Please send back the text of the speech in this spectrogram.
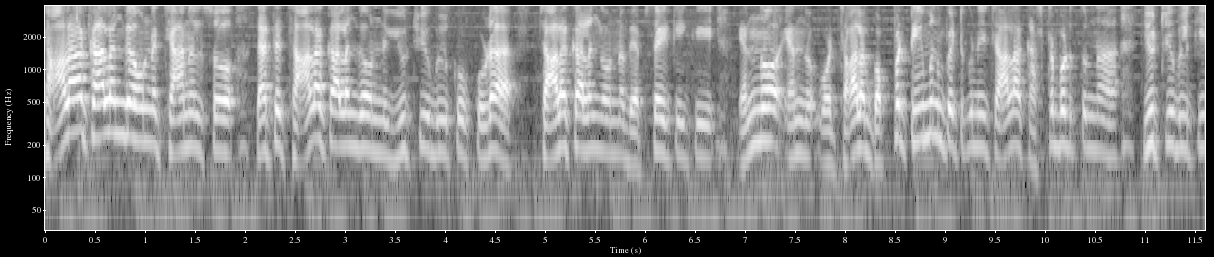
చాలా కాలంగా ఉన్న ఛానల్స్ లేకపోతే చాలా కాలంగా ఉన్న యూట్యూబ్లకు కూడా చాలా కాలంగా ఉన్న వెబ్సైట్లకి ఎన్నో ఎన్నో చాలా గొప్ప టీమును పెట్టుకుని చాలా కష్టపడుతున్న యూట్యూబ్లకి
